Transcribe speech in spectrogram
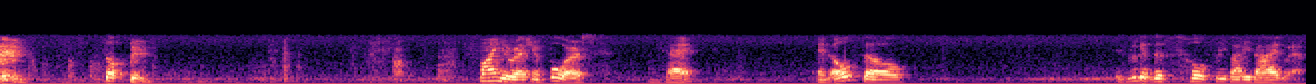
so, find the reaction force, okay, and also, if you look at this whole free body diagram,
